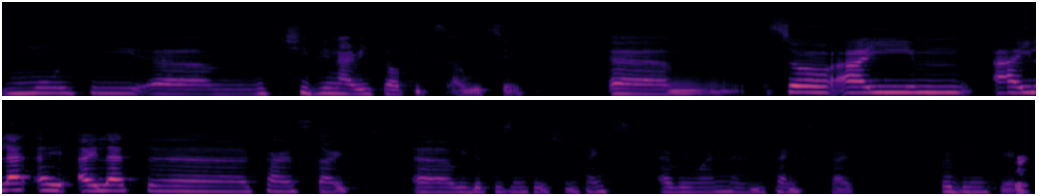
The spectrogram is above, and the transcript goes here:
multi-disciplinary um, topics, I would say. Um, so I I let I, I let uh, Carl start uh, with the presentation. Thanks everyone, and thanks Carl for being here.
